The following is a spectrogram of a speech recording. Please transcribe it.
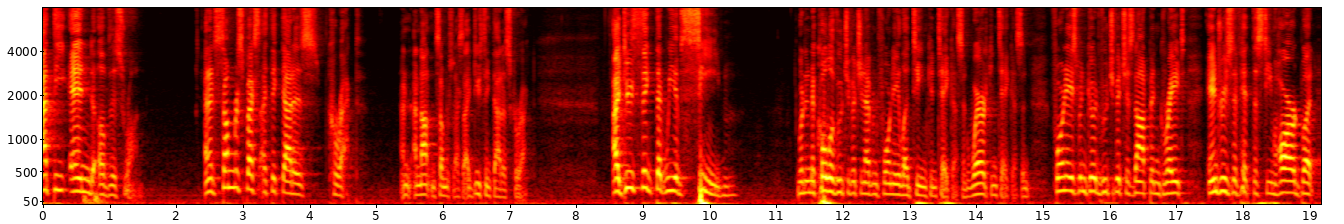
at the end of this run. And in some respects, I think that is correct. And, and not in some respects, I do think that is correct. I do think that we have seen what a Nikola Vucevic and Evan Fournier led team can take us and where it can take us. And Fournier's been good, Vucevic has not been great. Injuries have hit this team hard, but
